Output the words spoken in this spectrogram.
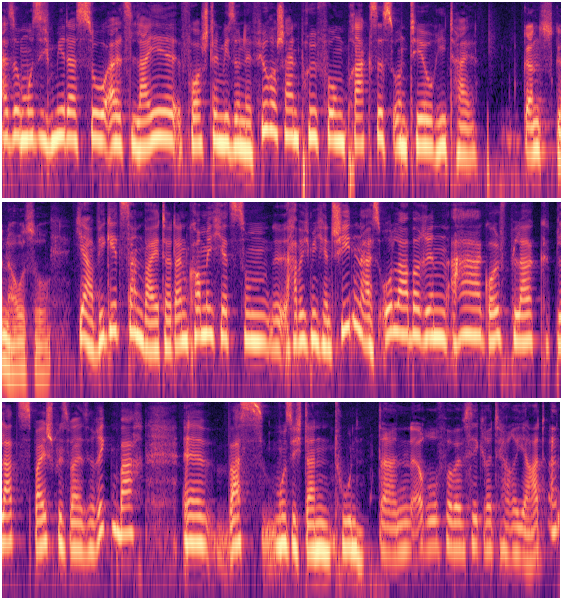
Also muss ich mir das so als Laie vorstellen wie so eine Führerscheinprüfung, Praxis und Theorieteil. Ganz genau so. Ja, wie geht's dann weiter? Dann komme ich jetzt zum, habe ich mich entschieden als Urlauberin, ah, Golfplatz beispielsweise Rickenbach. Äh, was muss ich dann tun? Dann ruft man beim Sekretariat an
